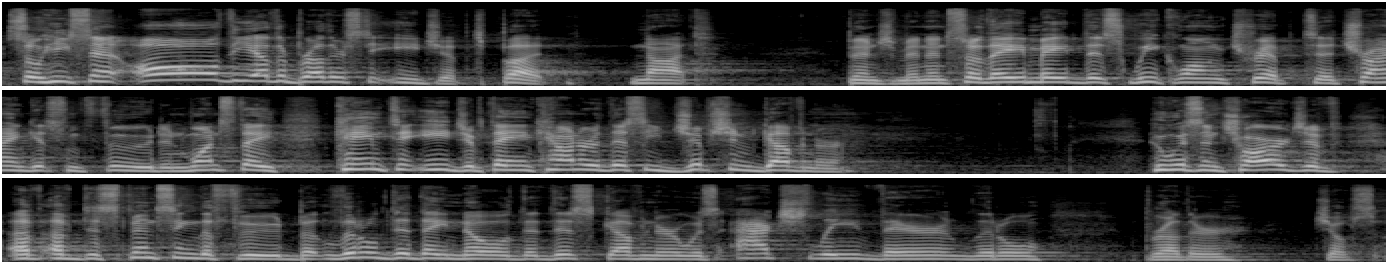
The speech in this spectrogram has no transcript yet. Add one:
so he sent all the other brothers to Egypt, but not Benjamin. And so they made this week long trip to try and get some food. And once they came to Egypt, they encountered this Egyptian governor who was in charge of, of, of, dispensing the food. But little did they know that this governor was actually their little brother Joseph,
